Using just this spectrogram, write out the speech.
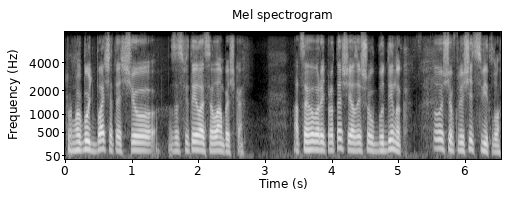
То, мабуть, бачите, що засвітилася лампочка. А це говорить про те, що я зайшов в будинок, того, що включить світло.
